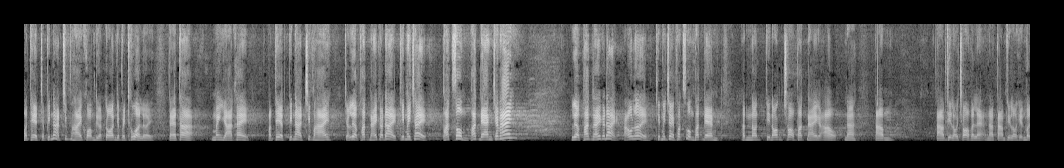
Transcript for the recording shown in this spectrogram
ประเทศจะพินาศชิบหายความเดือดร้อนจะไปทั่วเลย แต่ถ้าไม่อยากให้ประเทศพินาศชิบหาย จะเลือกพักไหนก็ได้ ที่ไม่ใช่พักส้มพักแดงใช่ไหมเลือกพักไหนก็ได้ เอาเลย ที่ไม่ใช่พักส้มพักแดงท่านน้องที่น้องชอบพักไหนก็เอานะตาม ตามที่เราชอบไปแล้วนะตามที่เราเห็นว่า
